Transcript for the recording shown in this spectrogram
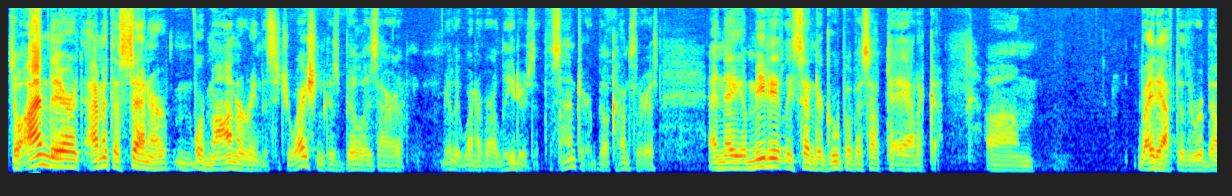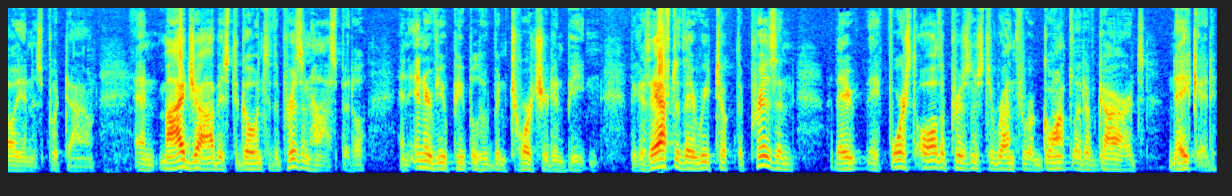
So I'm there, I'm at the center, we're monitoring the situation because Bill is our, really one of our leaders at the center, Bill Kunstler is. And they immediately send a group of us up to Attica um, right after the rebellion is put down. And my job is to go into the prison hospital and interview people who've been tortured and beaten. Because after they retook the prison, they, they forced all the prisoners to run through a gauntlet of guards naked.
